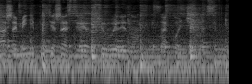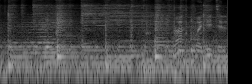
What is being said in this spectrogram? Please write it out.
Наше мини-путешествие в Чувиліно закончилось. На, водитель.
